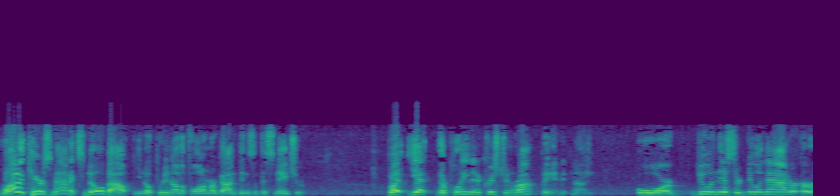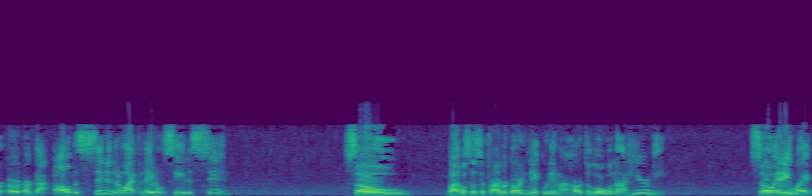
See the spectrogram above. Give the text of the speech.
A lot of charismatics know about, you know, putting on the full armor of God and things of this nature. But yet they're playing in a Christian rock band at night. Or doing this or doing that or, or, or, or got all the sin in their life and they don't see it as sin. So, Bible says if I regard iniquity in my heart, the Lord will not hear me. So anyway,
